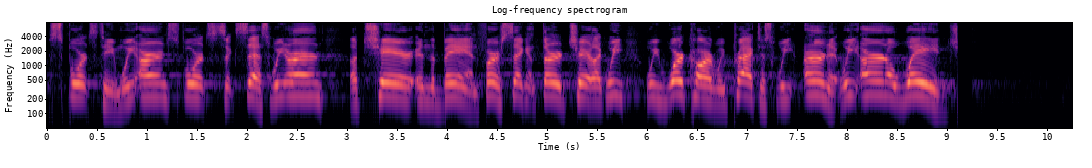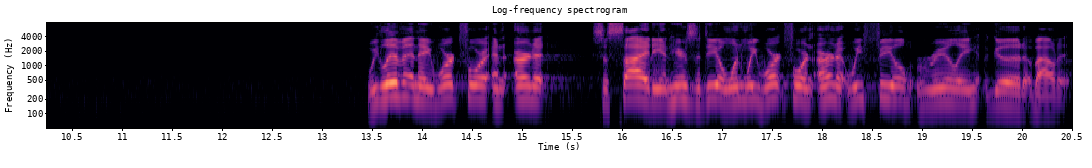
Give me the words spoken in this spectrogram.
sports team. We earn sports success. We earn a chair in the band, first, second, third chair. Like we, we work hard, we practice, we earn it. We earn a wage. We live in a work for it and earn it society. And here's the deal when we work for and earn it, we feel really good about it.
